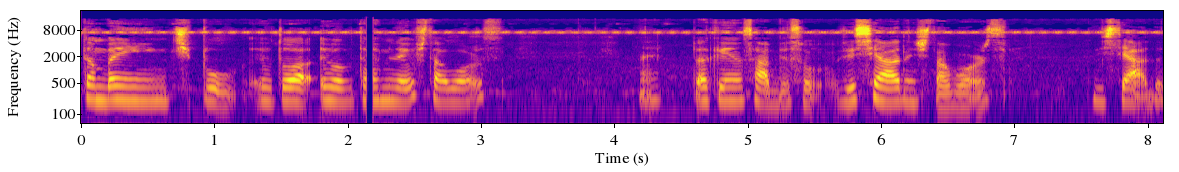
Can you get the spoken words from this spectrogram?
também, tipo, eu tô eu terminei o Star Wars, né? Pra quem não sabe, eu sou viciada em Star Wars. Viciada.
